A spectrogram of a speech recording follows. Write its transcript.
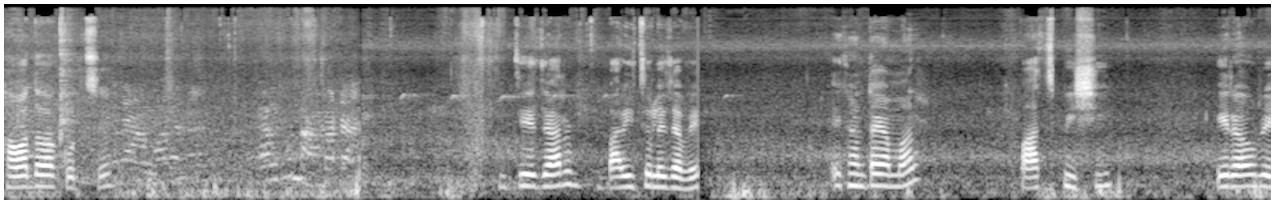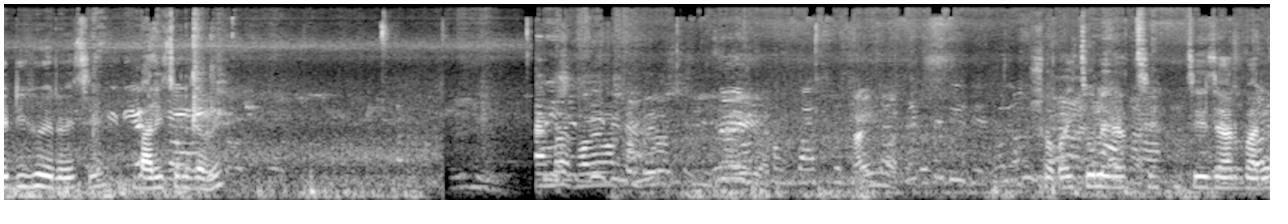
খাওয়া দাওয়া করছে। যে যার বাড়ি চলে যাবে। এখানটায় আমার পাঁচ পিসি। এরাও রেডি হয়ে রয়েছে, বাড়ি চলে যাবে। সবাই চলে যাচ্ছে, যে যার বাড়ি।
